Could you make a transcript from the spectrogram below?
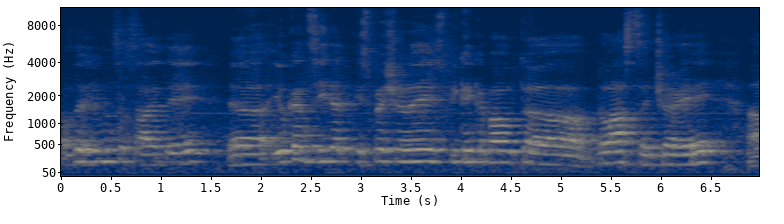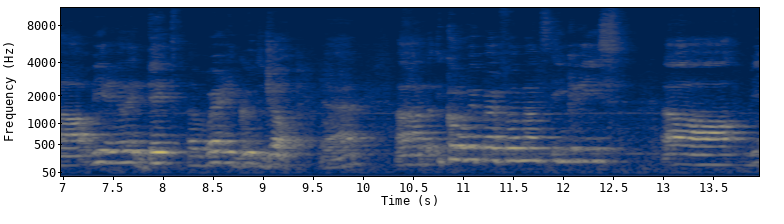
of the human society, uh, you can see that especially speaking about the last century, we really did a very good job. Yeah. the economic performance increased uh, we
